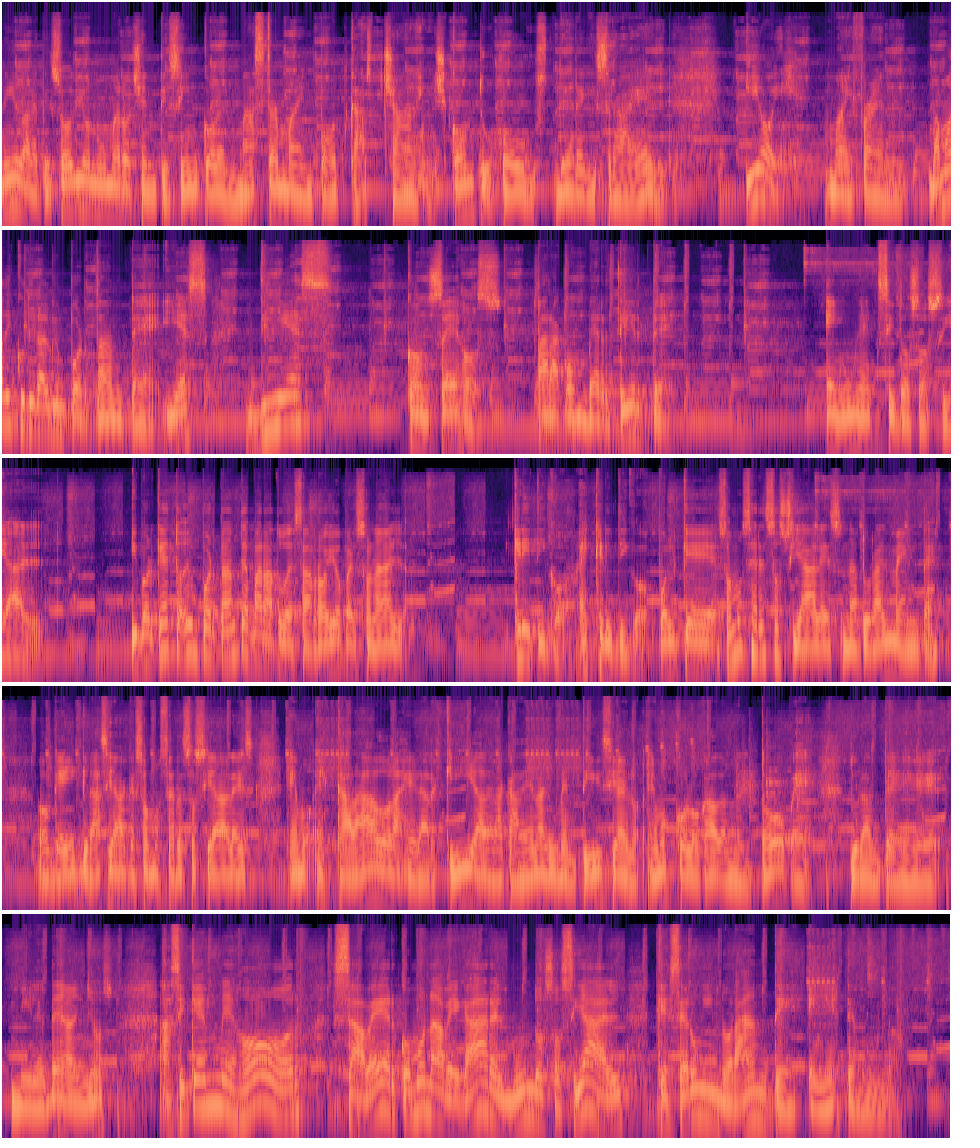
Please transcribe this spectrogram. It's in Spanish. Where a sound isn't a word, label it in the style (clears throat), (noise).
Bienvenido al episodio número 85 del Mastermind Podcast Challenge con tu host Derek Israel. Y hoy, my friend, vamos a discutir algo importante y es 10 consejos para convertirte en un éxito social. ¿Y por qué esto es importante para tu desarrollo personal? Crítico, es crítico, porque somos seres sociales naturalmente ¿ok? Gracias a que somos seres sociales, hemos escalado la jerarquía de la cadena alimenticia y nos hemos colocado en el tope durante miles de años. Así que es mejor saber cómo navegar el mundo social que ser un ignorante en este mundo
